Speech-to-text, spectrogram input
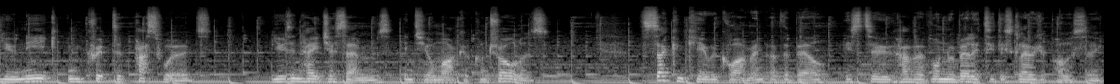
unique encrypted passwords using HSMs into your microcontrollers. The second key requirement of the bill is to have a vulnerability disclosure policy.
